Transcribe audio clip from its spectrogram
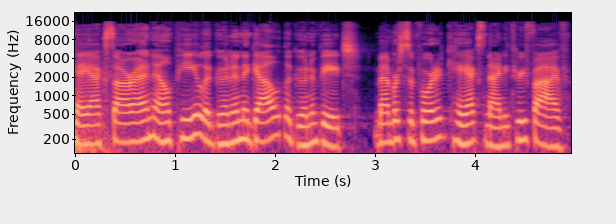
KXRN LP Laguna Niguel, Laguna Beach. Member supported KX 935.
